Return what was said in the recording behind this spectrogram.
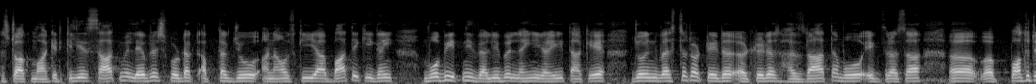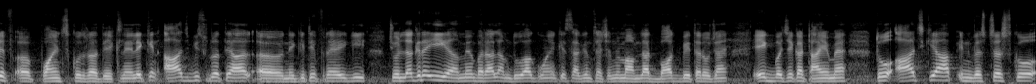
اسٹاک مارکیٹ کے لیے۔ ساتھ میں لیوریج پروڈکٹ اب تک جو اناؤنس کی یا باتیں کی گئیں، وہ بھی اتنی ویلیوبل نہیں رہی تاکہ جو انویسٹر اور ٹریڈر ٹریڈر حضرات ہیں، وہ ایک ذرا سا پازیٹیو پوائنٹس کو ذرا دیکھ لیں۔ لیکن آج بھی صورتحال نگیٹو رہے گی۔ جو لگ رہی ہے ہمیں، بہرحال ہم دعا گوئیں کہ سیکنڈ سیشن میں معاملات بہت بہتر ہو جائیں۔ ایک بجے کا ٹائم ہے۔ تو آج کیا آپ انویسٹرز کو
